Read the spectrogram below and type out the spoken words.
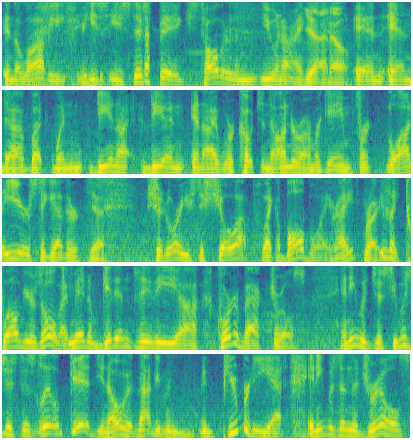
in the lobby, he's he's this big. He's taller than you and I. Yeah, I know. And and uh, but when D and I, Dee and, and I were coaching the Under Armour game for a lot of years together. Yeah. Shedeur used to show up like a ball boy, right? Right. He was like 12 years old. I made him get into the uh, quarterback drills, and he would just he was just this little kid, you know, not even in puberty yet, and he was in the drills,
